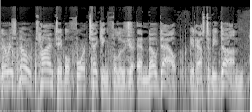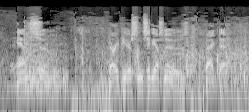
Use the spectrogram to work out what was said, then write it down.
There is no timetable for taking Fallujah, and no doubt it has to be done, and soon. Barry Peterson, CBS News, Baghdad.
